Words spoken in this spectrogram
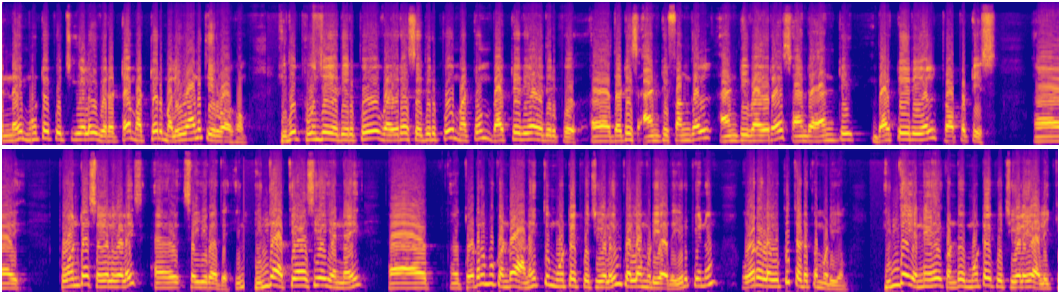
எண்ணெய் மூட்டைப்பூச்சிகளை விரட்ட மற்றொரு மலிவான தீர்வாகும். இது பூஞ்சை எதிர்ப்பு வைரஸ் எதிர்ப்பு மற்றும் பாக்டீரியா எதிர்ப்பு. That is anti fungal anti virus and anti bacterial properties போன்ற செயல்களை uh, செய்கிறது. இந்த- அத்தியாவசிய எண்ணெய் uh, தொடர்பு கொண்ட அனைத்து மூட்டை பூச்சிகளையும் கொல்ல முடியாது. இருப்பினும் ஓரளவுக்கு தடுக்க முடியும். இந்த எண்ணெயை கொண்டு மூட்டை பூச்சிகளை அழிக்க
